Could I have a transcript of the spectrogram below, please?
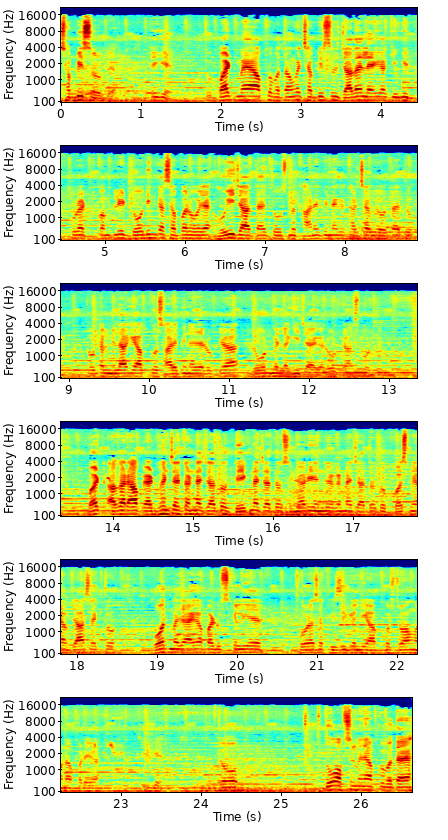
छब्बीस सौ रुपया। ठीक है? बट मैं आपको बताऊँगा, छब्बीस सौ ज़्यादा लगेगा क्योंकि पूरा कंप्लीट दो दिन का सफ़र हो जा, हो ही जाता है तो उसमें खाने पीने का खर्चा भी होता है तो टोटल मिला के आपको साढ़े तीन हज़ार रुपया रोड में लग ही जाएगा रोड ट्रांसपोर्ट में। बट अगर आप एडवेंचर करना चाहते हो, देखना चाहते हो सीनरी एंजॉय करना चाहते हो तो बस में आप जा सकते हो। बहुत मज़ा आएगा, बट उसके लिए थोड़ा सा फिजिकली आपको स्ट्रांग होना पड़ेगा, ठीक है? तो दो ऑप्शन मैंने आपको बताया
